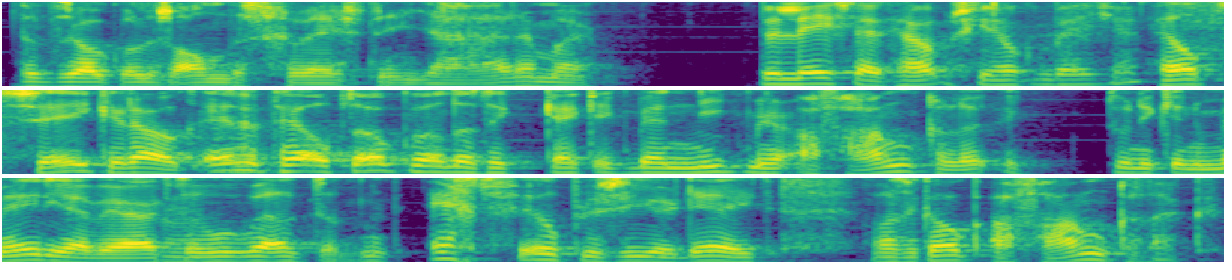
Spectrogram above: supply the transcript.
dat is ook wel eens anders geweest in jaren, maar de leeftijd helpt misschien ook een beetje? Helpt zeker ook. En het helpt ook wel dat ik, kijk, ik ben niet meer afhankelijk. Ik, toen ik in de media werkte, hoewel ik dat met echt veel plezier deed, was ik ook afhankelijk.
